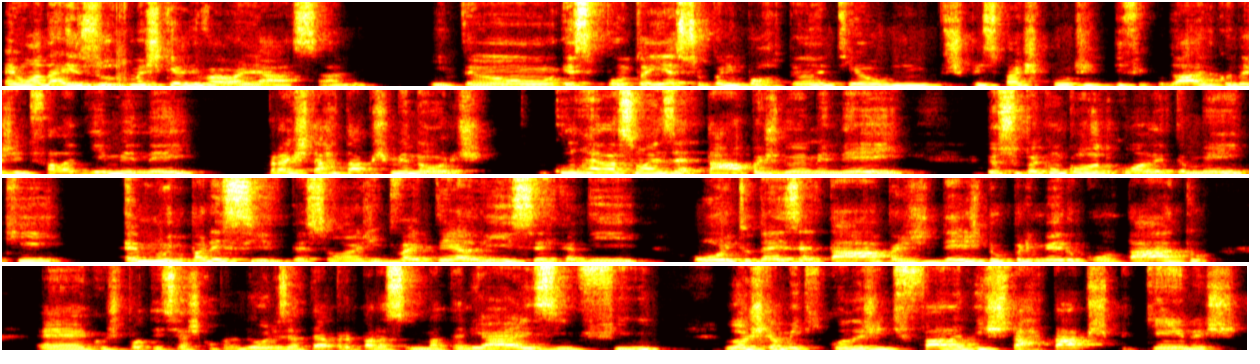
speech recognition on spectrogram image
é uma das últimas que ele vai olhar, sabe? Então, esse ponto aí é super importante e é um dos principais pontos de dificuldade quando a gente fala de M&A para startups menores. Com relação às etapas do M&A, eu super concordo com a lei também que é muito parecido, pessoal. A gente vai ter ali cerca de 8, 10 etapas, desde o primeiro contato é, com os potenciais compradores até a preparação de materiais, enfim. Logicamente quando a gente fala de startups pequenas,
